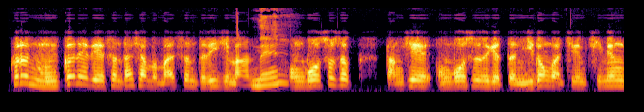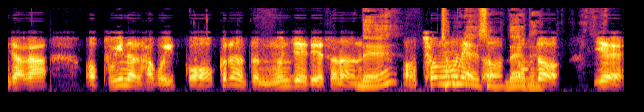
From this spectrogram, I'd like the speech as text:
그런 문건에 대해서는 다시 한번 말씀드리지만 네. 홍보수석 당시에 홍보수석이었던 이동관 지금 지명자가 어, 부인을 하고 있고 그런 어떤 문제에 대해서는 네. 어, 청문회에서, 네, 네. 좀더 예.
